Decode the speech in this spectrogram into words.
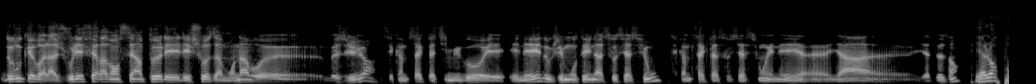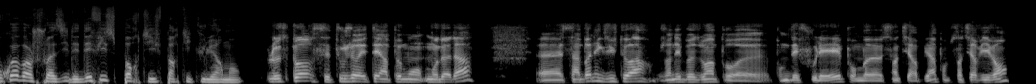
Donc voilà, je voulais faire avancer un peu les, les choses à mon humble mesure. C'est comme ça que la Team Hugo est, est née. Donc j'ai monté une association. C'est comme ça que l'association est née euh, il y a il y a deux ans. Et alors pourquoi avoir choisi des défis sportifs particulièrement? Le sport, c'est toujours été un peu mon, mon dada. Euh, c'est un bon exutoire. J'en ai besoin pour euh, pour me défouler, pour me sentir bien, pour me sentir vivant.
